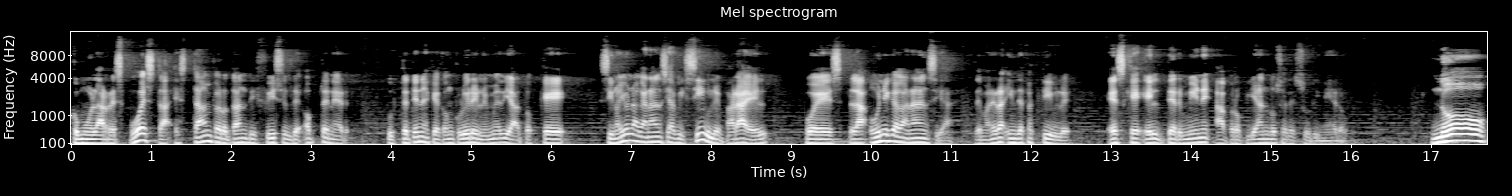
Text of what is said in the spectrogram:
Como la respuesta es tan pero tan difícil de obtener, usted tiene que concluir en lo inmediato que si no hay una ganancia visible para él, pues la única ganancia de manera indefectible es que él termine apropiándose de su dinero. No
